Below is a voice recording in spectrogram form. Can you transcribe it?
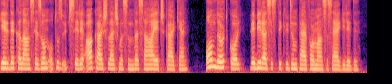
geride kalan sezon 33 Seri A karşılaşmasında sahaya çıkarken, 14 gol ve 1 asistlik hücum performansı sergiledi.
